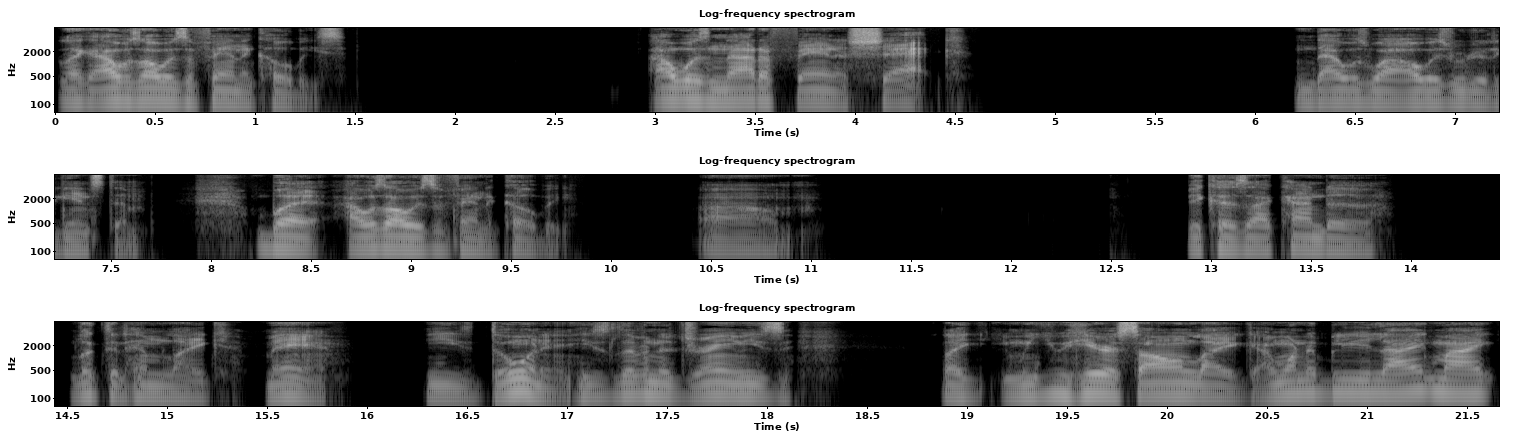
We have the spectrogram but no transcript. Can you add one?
like I was always a fan of Kobe's. I was not a fan of Shaq. That was why I always rooted against him. But I was always a fan of Kobe. Um, because I kind of looked at him like, man, he's doing it. He's living a dream. He's like, when you hear a song like, I want to be like Mike,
